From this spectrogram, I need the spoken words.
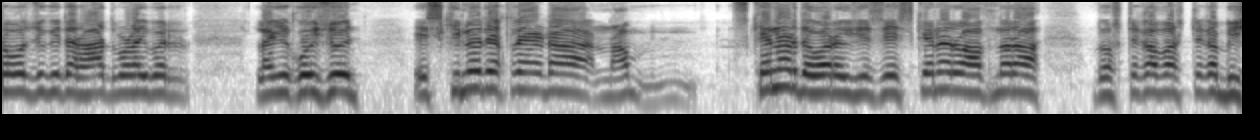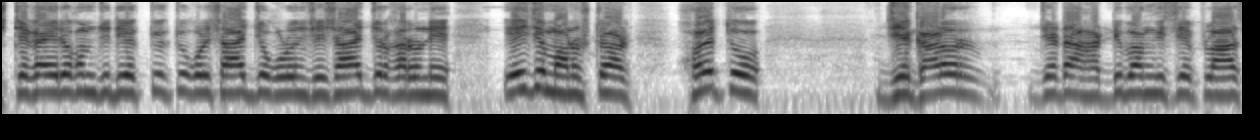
সহযোগিতার হাত বাড়াইবার লাগি কইছেন স্ক্রিনত একটা একটা নাম স্ক্যানার দেওয়া রয়েছে। সেই স্ক্যানারও আপনারা দশ টাকা, পাঁচ টাকা, বিশ টাকা এরকম যদি একটু একটু করে সাহায্য করুন, সেই সাহায্যের কারণে এই যে মানুষটার হয়তো যে গাড়োর যেটা হাড্ডি ভাঙ্গিছে প্লাস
